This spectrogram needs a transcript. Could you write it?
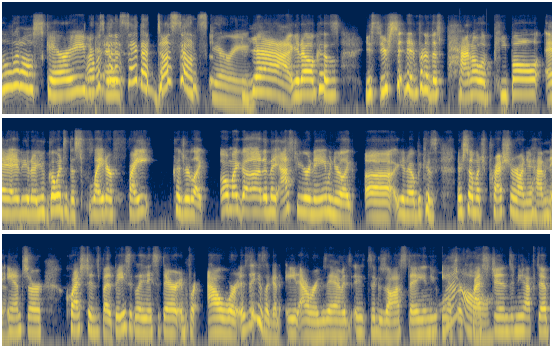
little scary. I was going to say that does sound scary. Yeah, you know, because you're sitting in front of this panel of people and, you know, you go into this flight or fight because you're like, oh my God. And they ask you your name and you're like, uh, you know, because there's so much pressure on you having yeah. to answer questions. But basically, they sit there and for hours, I think it's like an eight hour exam. It's, it's exhausting and you wow. answer questions and you have to,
